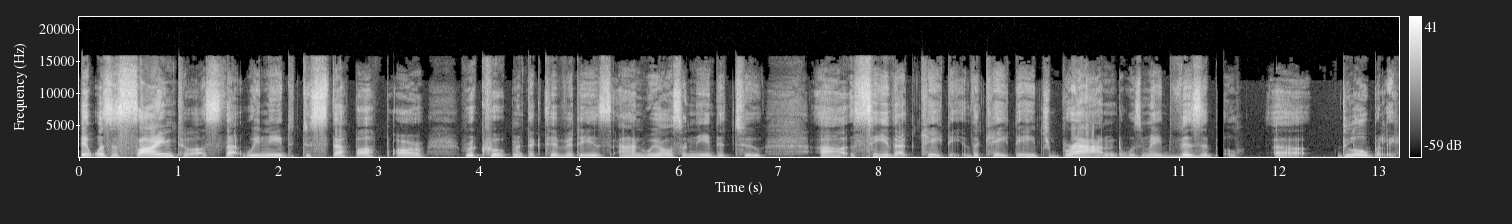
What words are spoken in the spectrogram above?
it was a sign to us that we needed to step up our recruitment activities and we also needed to uh, see that the KTH brand was made visible uh, globally.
